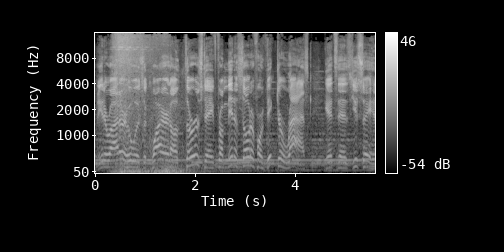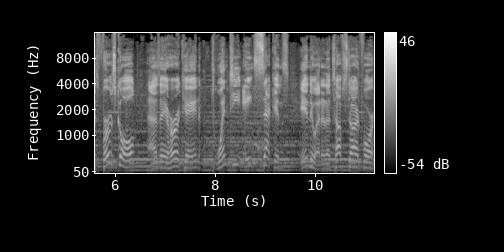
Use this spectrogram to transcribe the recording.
Niederreiter, who was acquired on Thursday from Minnesota for Victor Rask, gets, as you say, his first goal as a Hurricane 28 seconds into it. And a tough start for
